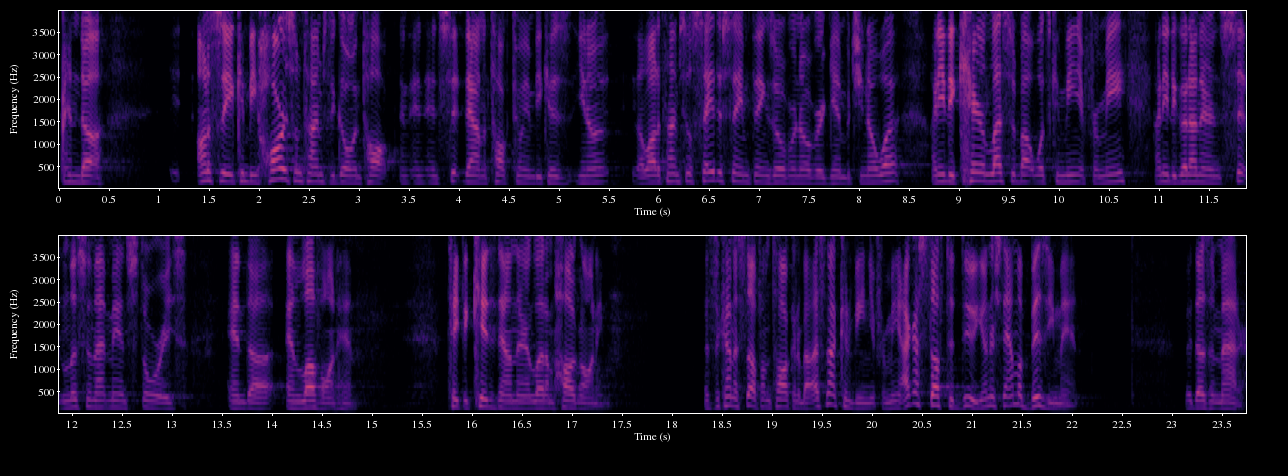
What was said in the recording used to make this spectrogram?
And uh, honestly, it can be hard sometimes to go and talk and, and, and, sit down and talk to him because, you know, a lot of times he'll say the same things over and over again. But you know what? I need to care less about what's convenient for me. I need to go down there and sit and listen to that man's stories and, uh, and love on him. Take the kids down there and let them hug on him. That's the kind of stuff I'm talking about. That's not convenient for me. I got stuff to do. You understand? I'm a busy man. But it doesn't matter.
